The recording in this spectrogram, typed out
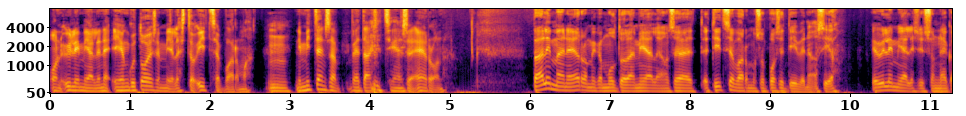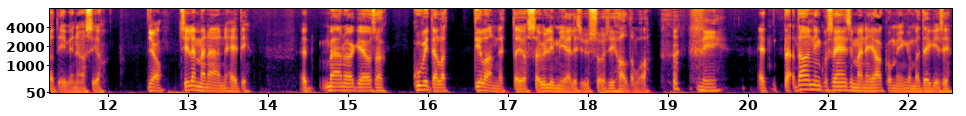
on ylimielinen ja jonkun toisen mielestä se on itsevarma. mm. Niin miten sä vetäisit siihen sen eron? Päällimmäinen ero, mikä mulla tulee mieleen, on se, että, että itsevarmuus on positiivinen asia ja ylimielisyys on negatiivinen asia. Joo. Sille mä näen heti. Et mä en oikein osaa kuvitella tilannetta, jossa ylimielisyys olisi ihaltavaa. Niin. Tämä on niinku se ensimmäinen jako, minkä mä tekisin.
